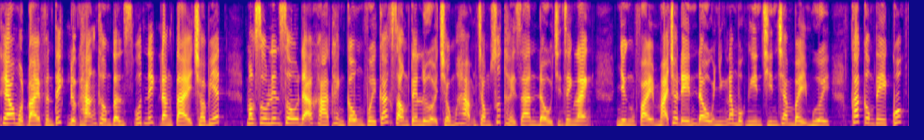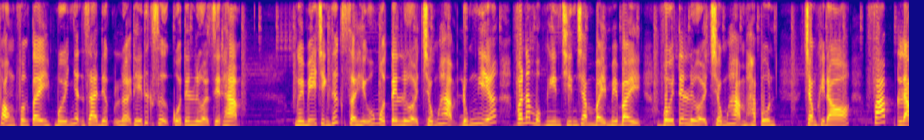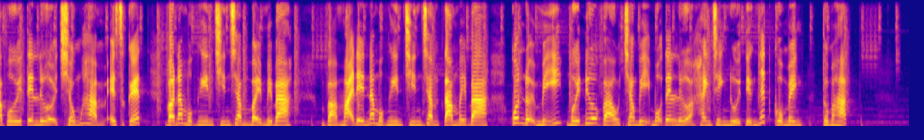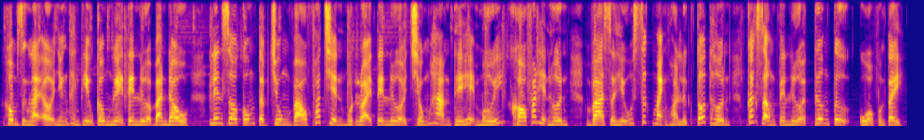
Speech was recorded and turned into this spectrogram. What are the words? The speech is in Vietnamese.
Theo một bài phân tích được hãng thông tấn Sputnik đăng tải cho biết, mặc dù Liên Xô đã khá thành công với các dòng tên lửa chống hạm trong suốt thời gian đầu chiến tranh lạnh, nhưng phải mãi cho đến đầu những năm 1970, các công ty quốc phòng phương Tây mới nhận ra được lợi thế thực sự của tên lửa diệt hạm. Người Mỹ chính thức sở hữu một tên lửa chống hạm đúng nghĩa vào năm 1977 với tên lửa chống hạm Harpoon. Trong khi đó, Pháp là với tên lửa chống hạm Escape vào năm 1973 và mãi đến năm 1983, quân đội Mỹ mới đưa vào trang bị mẫu tên lửa hành trình nổi tiếng nhất của mình, Tomahawk. Không dừng lại ở những thành tiệu công nghệ tên lửa ban đầu, Liên Xô cũng tập trung vào phát triển một loại tên lửa chống hạm thế hệ mới, khó phát hiện hơn và sở hữu sức mạnh hỏa lực tốt hơn các dòng tên lửa tương tự của phương Tây.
